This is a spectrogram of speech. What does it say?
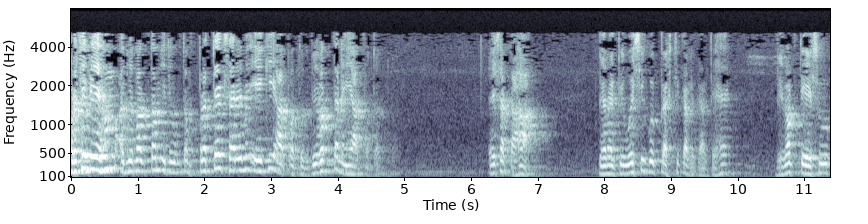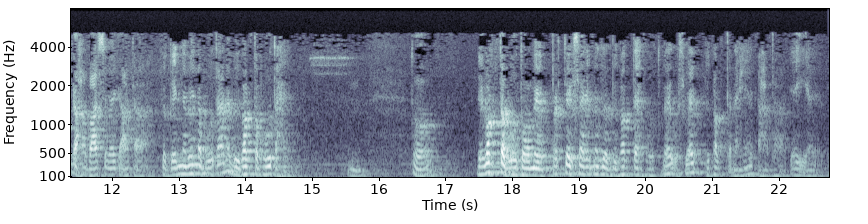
प्रतिदेहम अविभक्तम इति उत्तम प्रत्येक शरीर में एक ही आत्मतत्व, विभक्त नहीं आत्मतत्व। ऐसा कहा। व्यक्ति उसी को स्पष्टीकरण करते हैं। विभक्तेशु कहा भाष्य में कहा था, जो भिन्न भिन्न भूत है ना विभक्त भूत है। हम्म। तो विभक्त भूतों में, प्रत्येक शरीर में जो विभक्त है भूत में, उसमें विभक्त नहीं कहा था। यही है।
